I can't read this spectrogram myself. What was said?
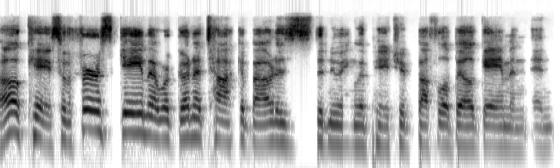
Okay, so the first game that we're going to talk about is the New England Patriot Buffalo Bill game, and and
